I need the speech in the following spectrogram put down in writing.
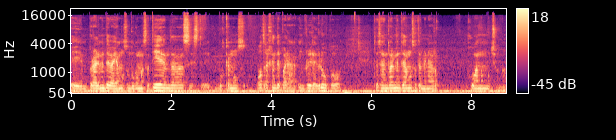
eh, probablemente vayamos un poco más a tiendas, este, busquemos otra gente para incluir el grupo, entonces eventualmente vamos a terminar jugando mucho, ¿no?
